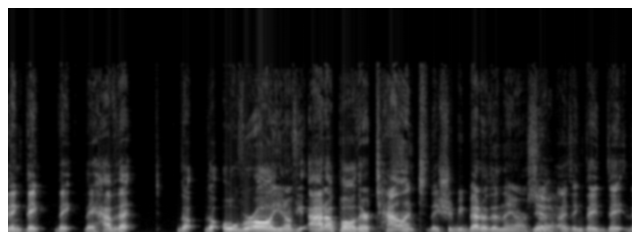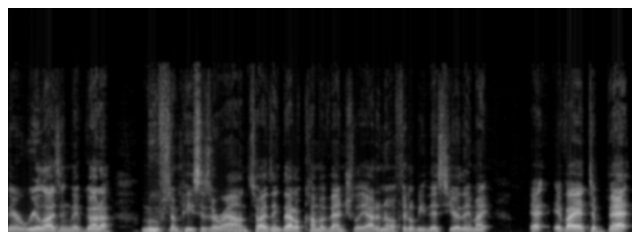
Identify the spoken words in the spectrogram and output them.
think they they they have that the the overall, you know, if you add up all their talent, they should be better than they are. So yeah. I think they they they're realizing they've got to move some pieces around. So I think that'll come eventually. I don't know if it'll be this year. They might. Eh, if I had to bet,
